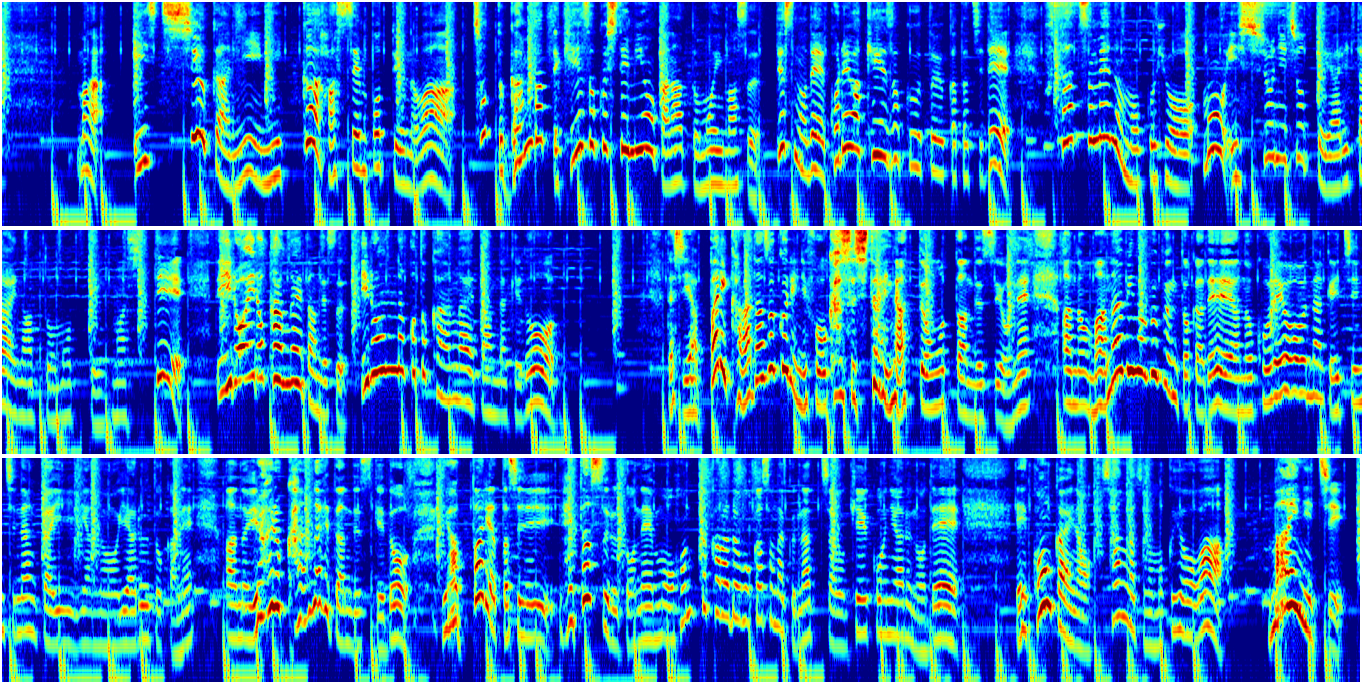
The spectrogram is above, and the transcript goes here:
まあ1週間に3日8,000歩っていうのはちょっと頑張って継続してみようかなと思います。ですのでこれは継続という形で2つ目の目標も一緒にちょっとやりたいなと思っていましていろいろ考えたんです。いろんなこと考えたんだけど私やっぱり体づくりにフォーカスしたいなって思ったんですよね。あの学びの部分とかであのこれをなんか一日何回あのやるとかねあのいろいろ考えたんですけどやっぱり私下手するとねもう本当体動かさなくなっちゃう傾向にあるのでえ今回の3月の目標は毎日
